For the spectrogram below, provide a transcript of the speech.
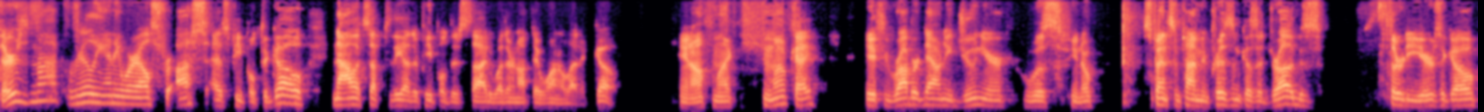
there's not really anywhere else for us as people to go. Now it's up to the other people to decide whether or not they want to let it go. You know, I'm like, hmm, okay, if Robert Downey Jr. was, you know, spent some time in prison because of drugs 30 years ago,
